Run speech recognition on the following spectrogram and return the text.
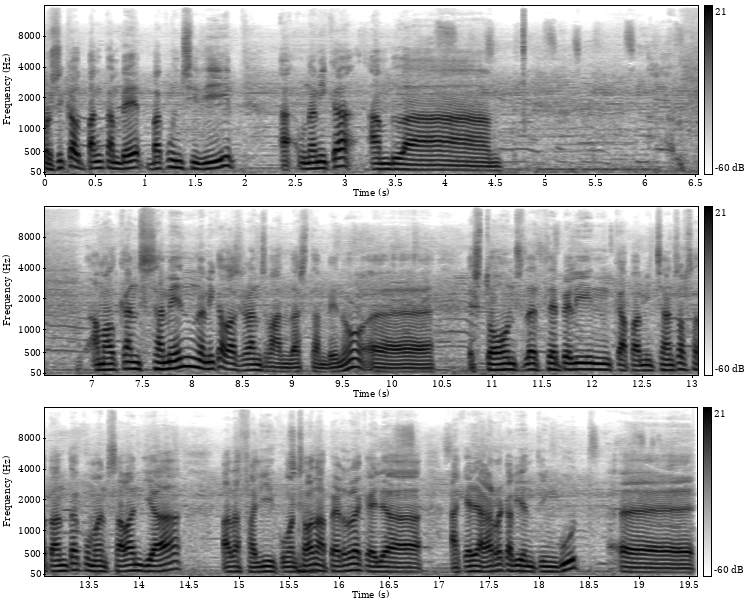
però sí que el punk també va coincidir eh, una mica amb la amb el cansament una mica de les grans bandes, també, no? Eh, Stones, Led Zeppelin, cap a mitjans dels 70 començaven ja a defallir, començaven sí. a perdre aquella, aquella garra que havien tingut eh,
